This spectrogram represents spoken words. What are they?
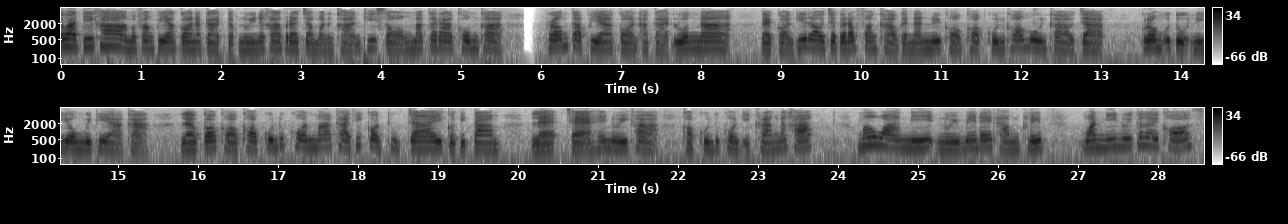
สวัสดีค่ะ มาฟังพยากรณ์อากาศกับนุ้ยนะคะ ประจำวันอังคารที่ 2 มกราคมค่ะ พร้อมกับพยากรณ์อากาศล่วงหน้า แต่ก่อนที่เราจะไปรับฟังข่าวกันนั้น นุ้ยขอขอบคุณข้อมูลข่าวจากกรมอุตุนิยมวิทยาค่ะ แล้วก็ขอขอบคุณทุกคนมากค่ะที่กดถูกใจ กดติดตาม และแชร์ให้นุ้ยค่ะ ขอบคุณทุกคนอีกครั้งนะคะ เมื่อวานนี้นุ้ยไม่ได้ทำคลิป วันนี้นุ้ยก็เลยขอส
